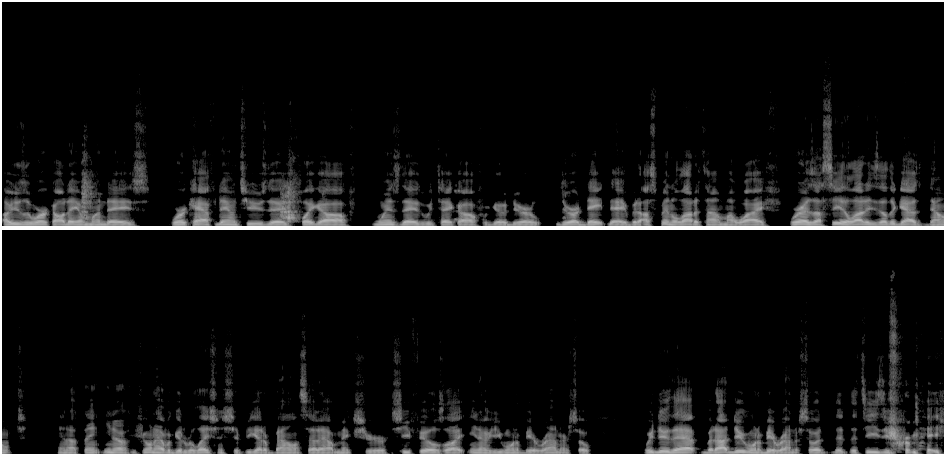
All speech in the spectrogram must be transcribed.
I usually work all day on Mondays, work half a day on Tuesdays, play golf. Wednesdays we take off, we go do our do our date day. But I spend a lot of time with my wife, whereas I see a lot of these other guys don't. And I think, you know, if you want to have a good relationship, you got to balance that out, make sure she feels like, you know, you want to be around her. So we do that, but I do want to be around her, so it, it, it's easy for me.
